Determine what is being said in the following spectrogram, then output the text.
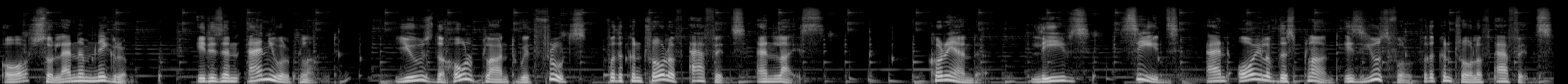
or Solanum nigrum. It is an annual plant. Use the whole plant with fruits for the control of aphids and lice. Coriander, leaves, seeds, and oil of this plant is useful for the control of aphids.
